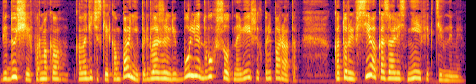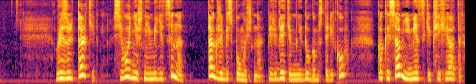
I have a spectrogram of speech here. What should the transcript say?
ведущие фармакологические компании предложили более 200 новейших препаратов, которые все оказались неэффективными. В результате сегодняшняя медицина также беспомощна перед этим недугом стариков – как и сам немецкий психиатр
